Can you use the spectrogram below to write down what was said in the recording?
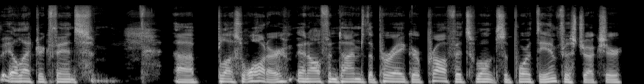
electric fence uh, plus water, and oftentimes the per acre profits won't support the infrastructure.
